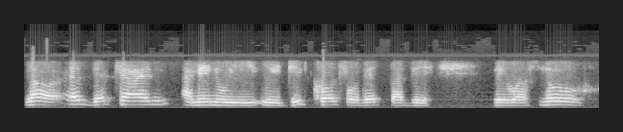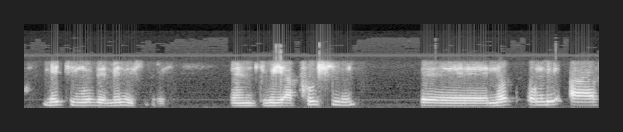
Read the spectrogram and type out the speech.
No, at that time, I mean, we we did call for that, but the, there was no meeting with the ministry, and we are pushing not only us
